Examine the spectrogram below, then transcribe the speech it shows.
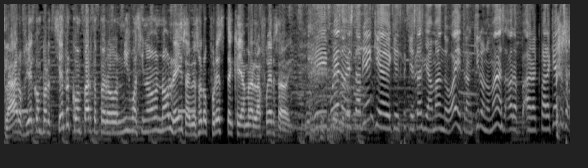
claro, pues yo comparto, siempre comparto, pero mismo así no, no lees, ¿sabes? Solo por eso tengo que llamar a la fuerza. Y bueno, está bien que, que, que estás llamando. Oye, tranquilo nomás. Ahora, para, ¿para qué entonces?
